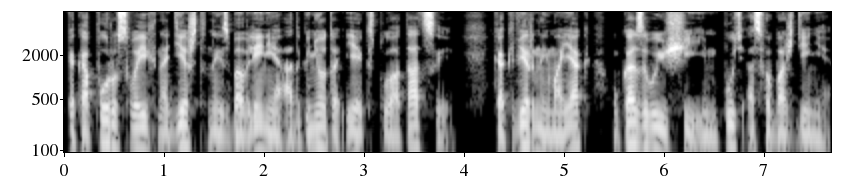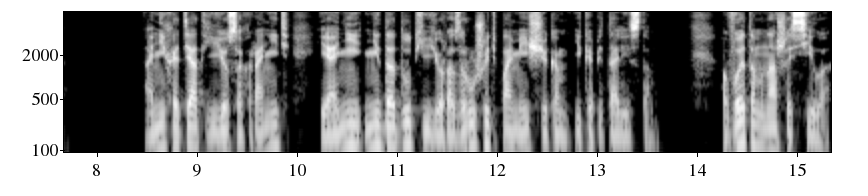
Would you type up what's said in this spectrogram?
как опору своих надежд на избавление от гнёта и эксплуатации, как верный маяк, указывающий им путь освобождения. Они хотят её сохранить, и они не дадут её разрушить помещикам и капиталистам. В этом наша сила.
